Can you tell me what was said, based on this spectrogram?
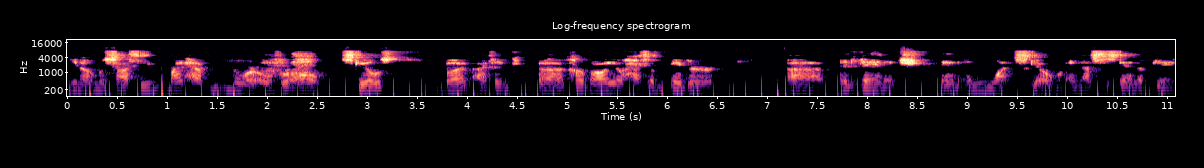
you know, Mousasi might have more overall skills, but I think uh, Carvalho has a bigger uh, advantage in, in one skill, and that's the stand-up game.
